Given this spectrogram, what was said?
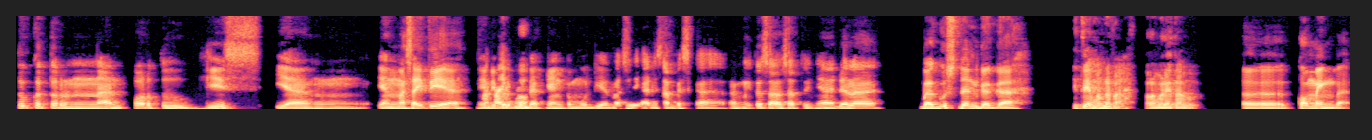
keturunan Portugis yang yang masa itu ya, yang Masa itu? diperbudak yang kemudian masih ada sampai sekarang, itu salah satunya adalah Bagus dan Gagah Itu yang mana, Pak? Kalau boleh tahu. eh, Komeng, Mbak.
